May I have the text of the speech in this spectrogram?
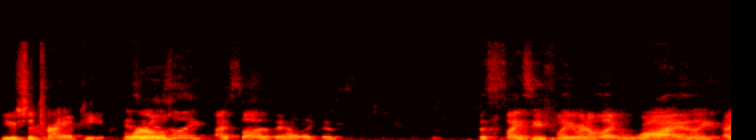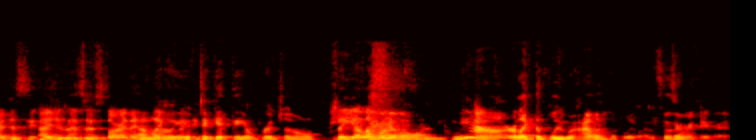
you should try a Peep. We're- like I saw that they have like this this spicy flavor, and I'm like, why? Like I just I just went to the store and they have like no, you have to get the original. The Peep. yellow the one? yellow one. Yeah, or like the blue one. I love the blue ones. Those are my favorite.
